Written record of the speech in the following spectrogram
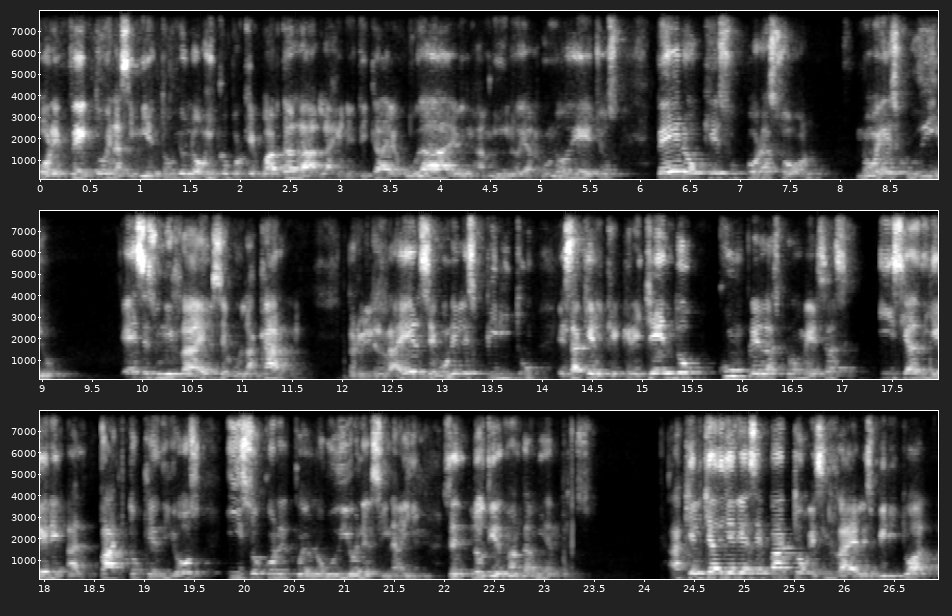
por efecto de nacimiento biológico, porque guarda la, genética de Judá, de Benjamín o de alguno de ellos, pero que su corazón no es judío. Ese es un Israel según la carne. Pero el Israel según el Espíritu es aquel que creyendo cumple las promesas y se adhiere al pacto que Dios hizo con el pueblo judío en el Sinaí, los diez mandamientos. Aquel que adhiere a ese pacto es Israel espiritual.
